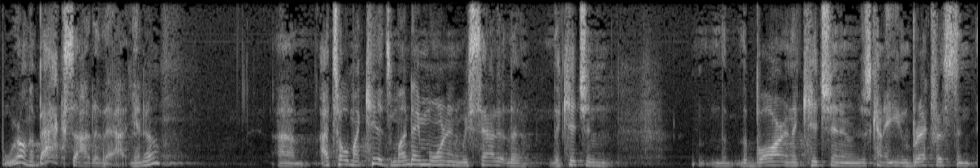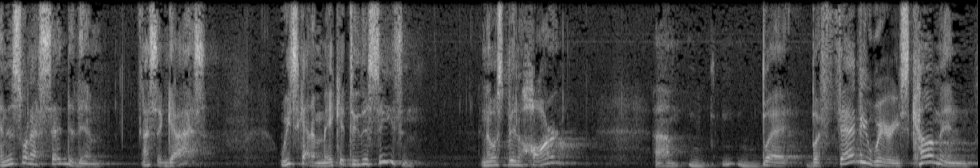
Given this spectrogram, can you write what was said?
But we're on the backside of that, you know? Um, I told my kids Monday morning, we sat at the, the kitchen, the, the bar in the kitchen, and we are just kind of eating breakfast. And, and this is what I said to them I said, guys, we just got to make it through the season. I know it's been hard. Um, but, but February's coming,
